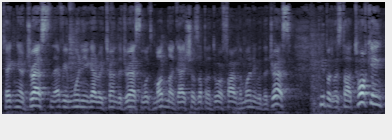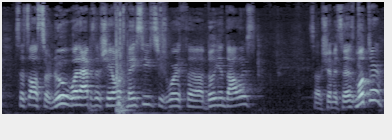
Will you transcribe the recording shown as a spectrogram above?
taking her dress, and every morning you got to return the dress. It looks mudna. Guy shows up at the door at five in the morning with the dress. People are going to start talking. So it's also new. What happens if she owns Macy's? She's worth a billion dollars. So Shemit says, Mutter,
